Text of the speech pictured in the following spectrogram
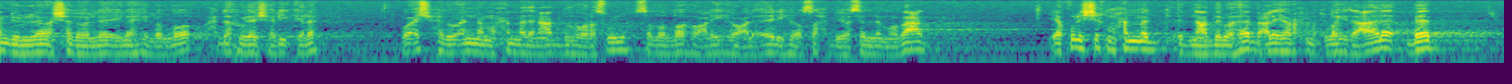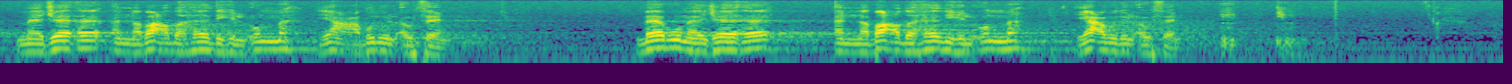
الحمد لله وأشهد أن لا إله إلا الله وحده لا شريك له وأشهد أن محمدا عبده ورسوله صلى الله عليه وعلى آله وصحبه وسلم وبعد. يقول الشيخ محمد بن عبد الوهاب عليه رحمة الله تعالى باب ما جاء أن بعض هذه الأمة يعبد الأوثان. باب ما جاء أن بعض هذه الأمة يعبد الأوثان.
